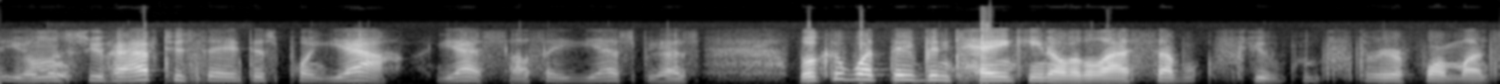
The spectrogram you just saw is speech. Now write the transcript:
you almost you have to say at this point, yeah, yes. I'll say yes because look at what they've been tanking over the last several, few, three or four months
